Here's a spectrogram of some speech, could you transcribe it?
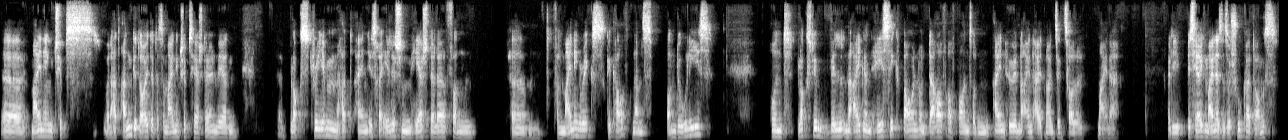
äh, Mining-Chips oder hat angedeutet, dass sie Mining-Chips herstellen werden. Blockstream hat einen israelischen Hersteller von, ähm, von Mining Rigs gekauft, namens Bondulis. Und Blockstream will einen eigenen ASIC bauen und darauf aufbauen, so einen Einhöheneinheit 19 Zoll Miner. Weil die bisherigen Miner sind so Schuhkartons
